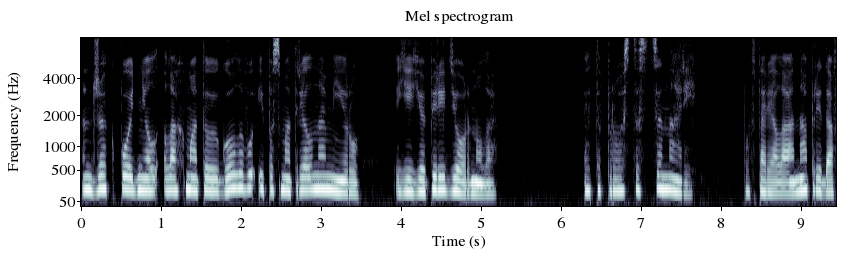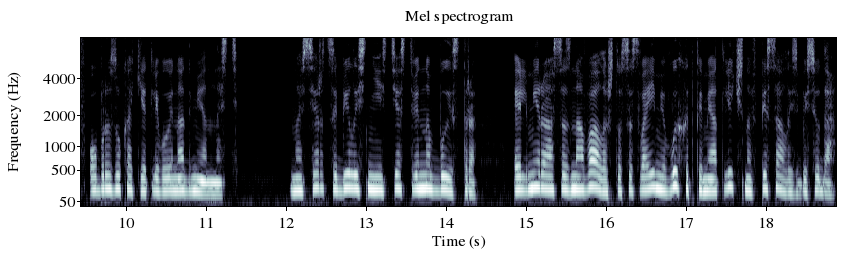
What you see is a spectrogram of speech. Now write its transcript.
Джек поднял лохматую голову и посмотрел на Миру. Ее передёрнуло. «Это просто сценарий», — повторяла она, придав образу кокетливую надменность. Но сердце билось неестественно быстро. Эльмира осознавала, что со своими выходками отлично вписалась бы сюда.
